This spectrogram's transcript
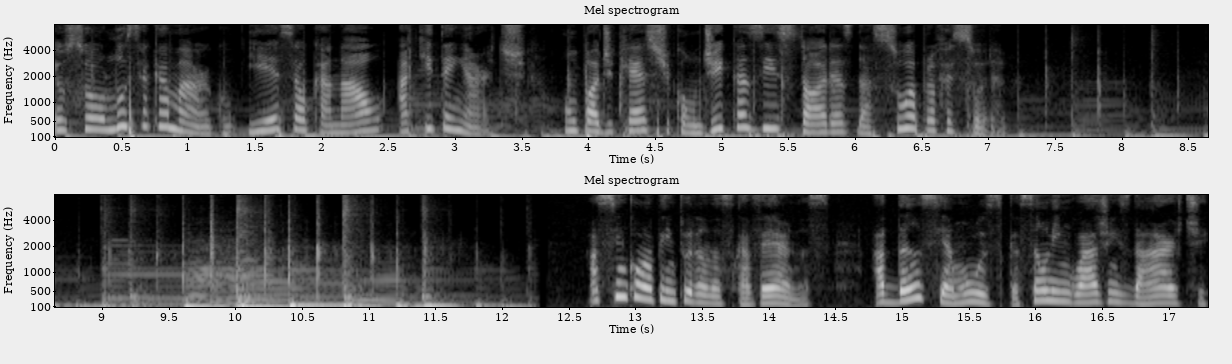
Eu sou Lúcia Camargo e esse é o canal Aqui Tem Arte, um podcast com dicas e histórias da sua professora. Assim como a pintura nas cavernas, a dança e a música são linguagens da arte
